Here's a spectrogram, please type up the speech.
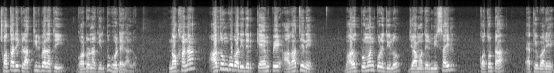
ছ তারিখ রাত্রির বেলাতেই ঘটনা কিন্তু ঘটে গেল। নখানা আতঙ্কবাদীদের ক্যাম্পে আঘাত এনে ভারত প্রমাণ করে দিল যে আমাদের মিসাইল কতটা একেবারে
